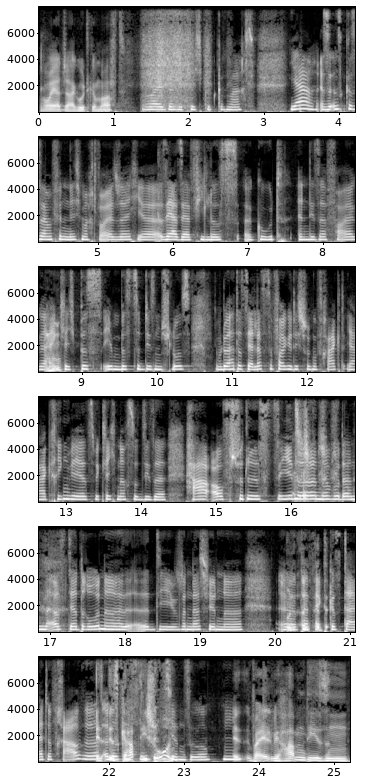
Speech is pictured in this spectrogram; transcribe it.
Voyager gut gemacht. Voyager wirklich gut gemacht. Ja, also insgesamt finde ich, macht Voyager hier sehr, sehr vieles äh, gut in dieser Folge. Mhm. Eigentlich bis eben bis zu diesem Schluss. Aber du hattest ja letzte Folge dich schon gefragt, ja, kriegen wir jetzt wirklich noch so diese Haaraufschüttelszene, ne, wo dann aus der Drohne äh, die wunderschöne, äh, Und, perfekt gestylte Frau wird? Es, es gab die schon. So. Hm. Äh, weil wir haben diesen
